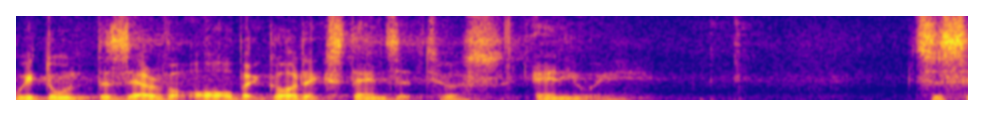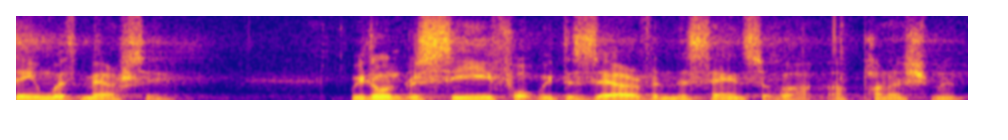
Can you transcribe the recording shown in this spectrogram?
we don't deserve at all, but God extends it to us anyway. It's the same with mercy. We don't receive what we deserve in the sense of a, a punishment.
